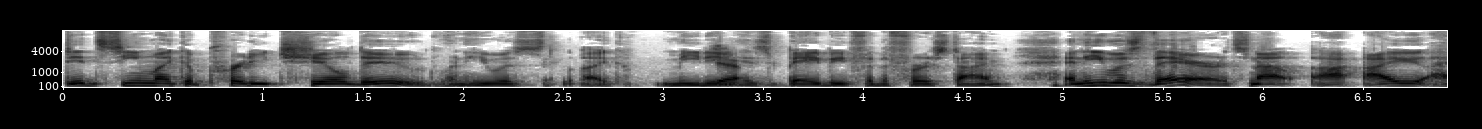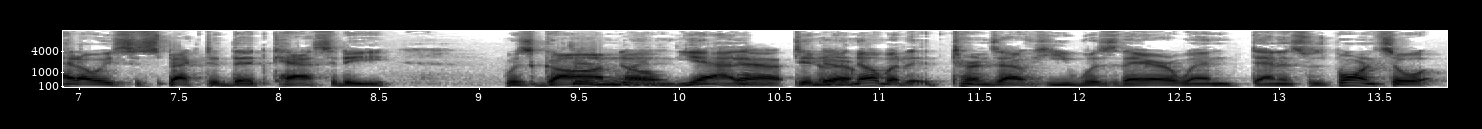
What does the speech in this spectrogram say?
did seem like a pretty chill dude when he was like meeting yeah. his baby for the first time, and he was there. It's not. I, I had always suspected that Cassidy was gone when yeah, yeah didn't yeah. really know, but it turns out he was there when Dennis was born. So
